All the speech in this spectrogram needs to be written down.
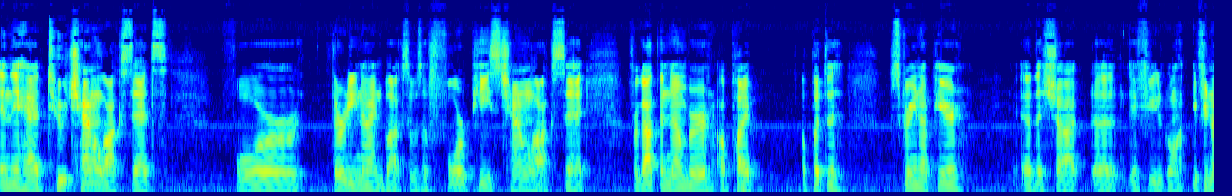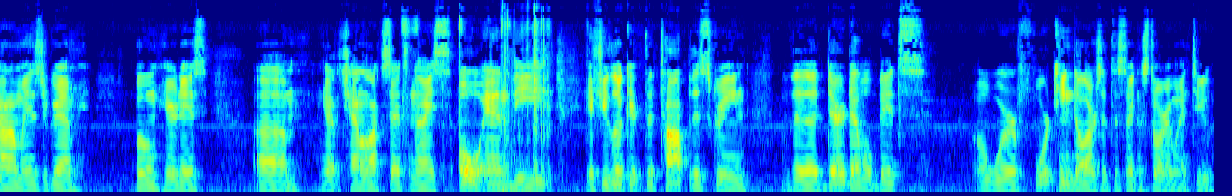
and they had two Channellock sets for 39 bucks. It was a four piece Channellock set. Forgot the number. I'll probably, I'll put the screen up here at the shot. Uh, if you if you're not on my Instagram, boom, here it is. Um, yeah, the Channellock set's nice. Oh, and the if you look at the top of the screen, the Daredevil bits were $14 at the second store I went to.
